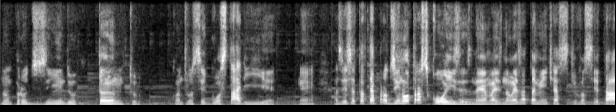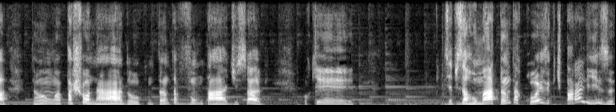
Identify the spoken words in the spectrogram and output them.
Não produzindo tanto quanto você gostaria, né? Às vezes você tá até produzindo outras coisas, né? Mas não exatamente essas que você tá tão apaixonado ou com tanta vontade, sabe? Porque você precisa arrumar tanta coisa que te paralisa,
